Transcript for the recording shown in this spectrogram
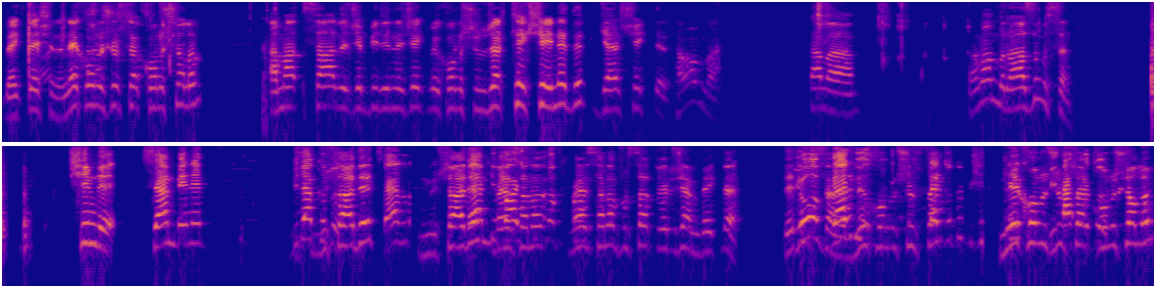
bekle şimdi. Ne konuşursak konuşalım. Ama sadece bilinecek ve konuşulacak tek şey nedir? Gerçektir. Tamam mı? Tamam. Tamam mı? Razı mısın? Şimdi sen benim bir dakika dur. Müsaade et. Ben Müsaade Ben et. bir Ben başlıkla sana falan- ben sana fırsat vereceğim. Bekle. Dedim Yok, sana, ne vermiyorsun. bir konuşursak dakika dur bir şey. ne konuşursak dakika dur. konuşalım.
